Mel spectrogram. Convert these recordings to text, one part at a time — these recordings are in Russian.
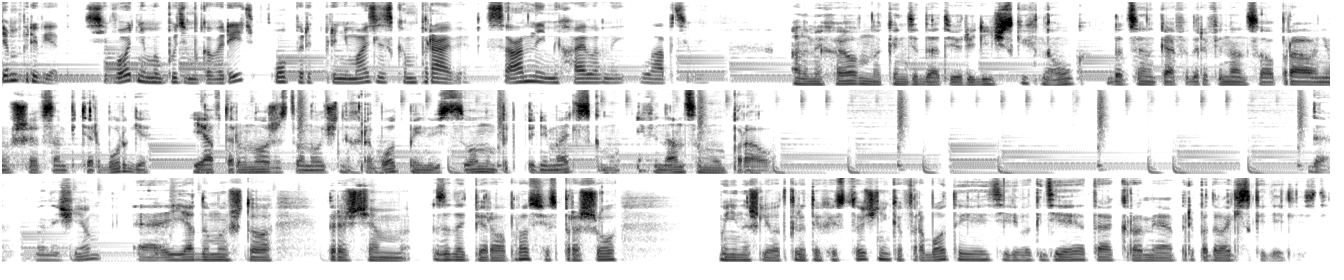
Всем привет! Сегодня мы будем говорить о предпринимательском праве с Анной Михайловной Лаптевой. Анна Михайловна – кандидат юридических наук, доцент кафедры финансового права НИУШ в Санкт-Петербурге и автор множества научных работ по инвестиционному, предпринимательскому и финансовому праву. Да, мы начнем. Э, я думаю, что прежде чем задать первый вопрос, я спрошу, мы не нашли открытых источников, работаете ли вы где-то, кроме преподавательской деятельности?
